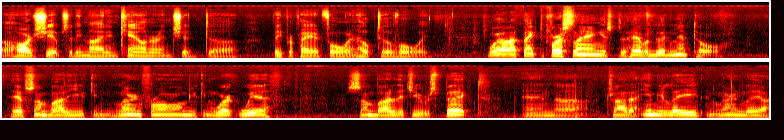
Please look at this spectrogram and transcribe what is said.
uh, hardships that he might encounter and should uh, be prepared for and hope to avoid? Well, I think the first thing is to have a good mentor have somebody you can learn from, you can work with, somebody that you respect, and uh, try to emulate and learn their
